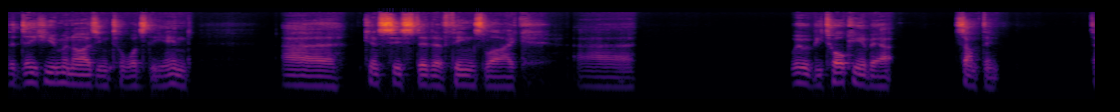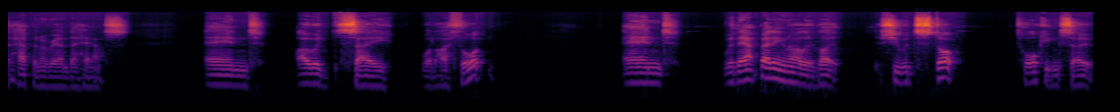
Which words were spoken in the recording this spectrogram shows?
The dehumanizing towards the end uh, consisted of things like uh, we would be talking about something to happen around the house, and I would say what I thought, and without batting an eyelid, like she would stop talking, so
